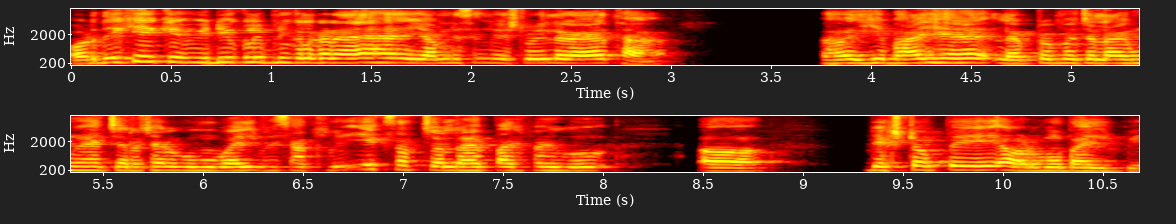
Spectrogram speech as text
और देखिए कि वीडियो क्लिप निकल कर आया है, यामिनी सिंह ने स्टोरी लगाया था। ये भाई है लैपटॉप में चलाए हुए हैं, चार चार गो मोबाइल भी साथ में, एक साथ चल रहा है पाँच पाँच गो डेस्कटॉप पे और मोबाइल पे।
